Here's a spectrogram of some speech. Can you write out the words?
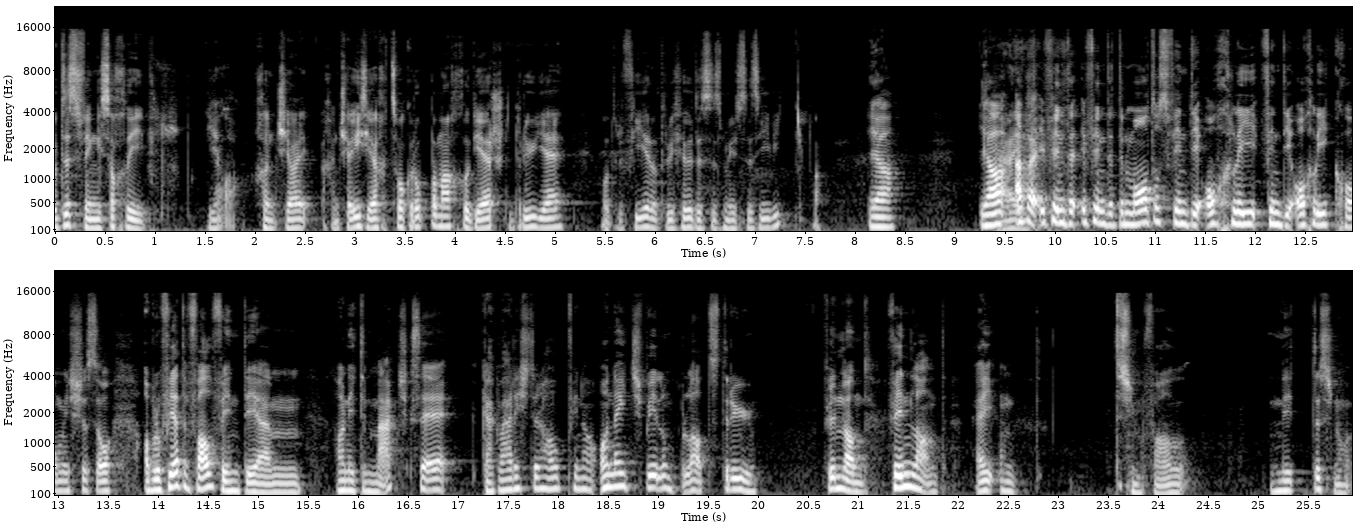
Und das finde ich so ein bisschen, ja, könntest du ja, könntest ja easy echt zwei Gruppen machen und die ersten drei je, oder vier oder wie viel das es müssen sein, weitergehen. Ja. Ja, Nein. aber ich finde, ich finde, den Modus finde ich auch ein bisschen, ich auch ein bisschen komisch. So. Aber auf jeden Fall finde ich, ähm, habe ich den Match gesehen, gegen wer ist der Halbfinale? Oh nein, das Spiel um Platz 3. Finnland. Finnland. Hey, und das ist im Fall nicht, das ist noch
